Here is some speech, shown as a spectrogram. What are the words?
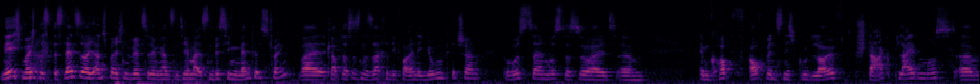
nee, ich möchte, das, das letzte, was ich ansprechen will zu dem ganzen Thema, ist ein bisschen Mental Strength, weil ich glaube, das ist eine Sache, die vor allem den jungen Pitchern bewusst sein musst, dass du halt ähm, im Kopf, auch wenn es nicht gut läuft, stark bleiben musst. Ähm,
